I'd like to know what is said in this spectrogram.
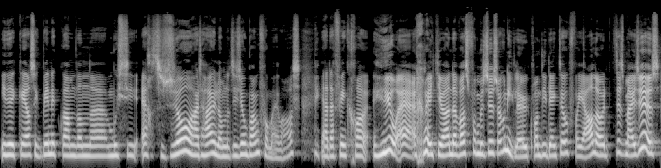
iedere keer als ik binnenkwam, dan eh, moest hij echt zo hard huilen, omdat hij zo bang voor mij was. Ja, dat vind ik gewoon heel erg, weet je wel. En dat was voor mijn zus ook niet leuk, want die denkt ook van, ja, hallo, het is mijn zus.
